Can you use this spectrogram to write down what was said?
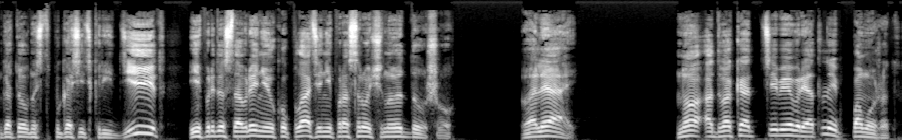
готовности погасить кредит и предоставлению к уплате непросроченную душу. Валяй. Но адвокат тебе вряд ли поможет.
